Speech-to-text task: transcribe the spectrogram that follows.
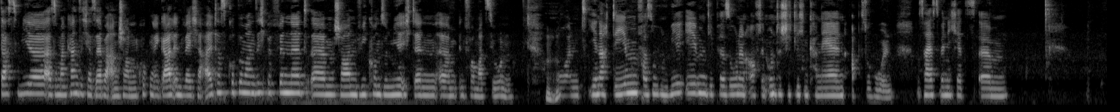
dass wir, also man kann sich ja selber anschauen und gucken, egal in welcher Altersgruppe man sich befindet, ähm, schauen, wie konsumiere ich denn ähm, Informationen. Mhm. Und je nachdem versuchen wir eben, die Personen auf den unterschiedlichen Kanälen abzuholen. Das heißt, wenn ich jetzt ähm,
